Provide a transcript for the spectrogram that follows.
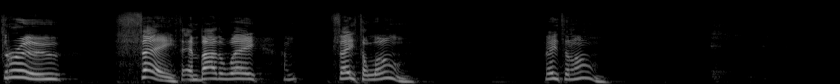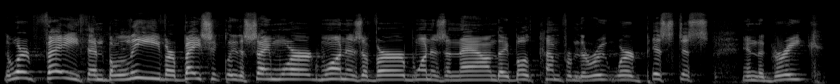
Through faith. And by the way, um, faith alone. Faith alone. The word faith and believe are basically the same word. One is a verb, one is a noun. They both come from the root word pistis in the Greek.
